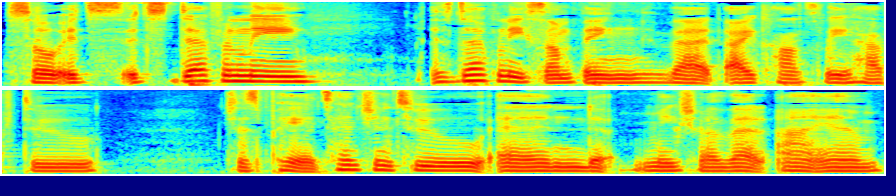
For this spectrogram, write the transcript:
So it's it's definitely it's definitely something that I constantly have to just pay attention to and make sure that I am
